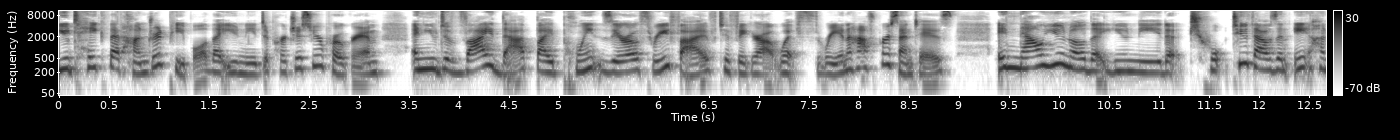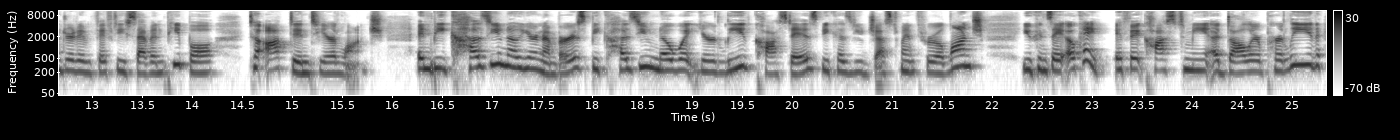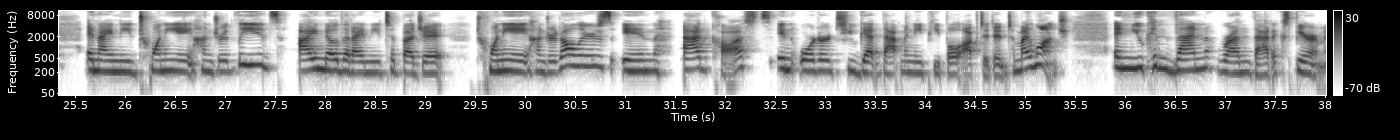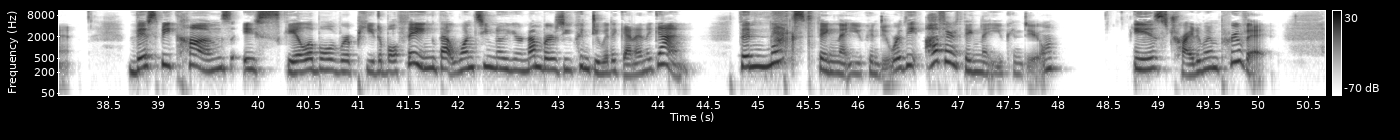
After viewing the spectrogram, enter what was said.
You take that 100 people that you need to purchase your program and you divide that by 0.035 to figure out what 3.5% is. And now you know that you need 2,857 people to opt into your launch. And because you know your numbers, because you know what your lead cost is, because you just went through a launch, you can say, okay, if it cost me a dollar per lead and I need 2,800 leads, I know that I need to budget $2,800 in ad costs in order to get that many people opted into my launch. And you can then run that experiment. This becomes a scalable, repeatable thing that once you know your numbers, you can do it again and again. The next thing that you can do, or the other thing that you can do, is try to improve it.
